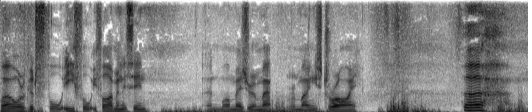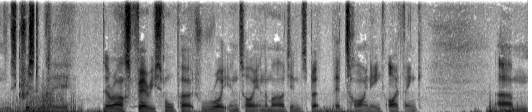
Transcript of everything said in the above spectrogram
Well, we're a good 40 45 minutes in, and my measuring mat remains dry. Uh, it's crystal clear. There are very small perch right and tight in the margins, but they're tiny, I think. Um,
